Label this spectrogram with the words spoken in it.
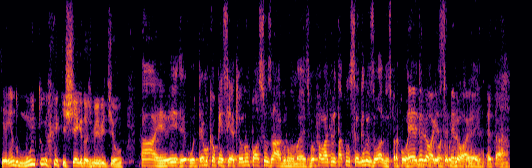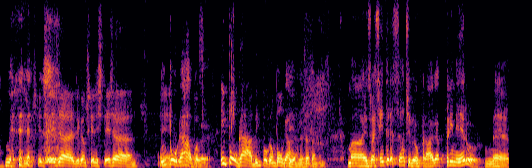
querendo muito que chegue 2021. Ah, ele, o termo que eu pensei aqui eu não posso usar, Grum, mas vou falar que ele está com sangue nos olhos para correr. É melhor, isso é melhor. É, é, tá. digamos que ele esteja, digamos que ele esteja empolgado. É empolgado, empolgado, um bom termo, exatamente. Mas vai ser interessante ver o Fraga primeiro, né?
